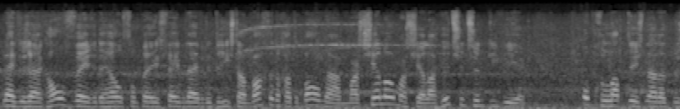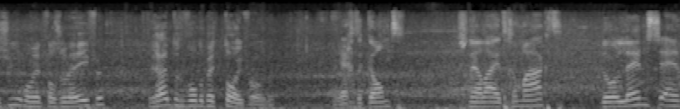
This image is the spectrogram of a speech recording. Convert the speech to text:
Blijft dus eigenlijk halverwege de helft van PSV blijven de drie staan wachten. Dan gaat de bal naar Marcelo. Marcella Hutchinson die weer opgelapt is na het blessuremoment van zo even. Ruimte gevonden bij Toivonen. Rechterkant. Snelheid gemaakt door Lens en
